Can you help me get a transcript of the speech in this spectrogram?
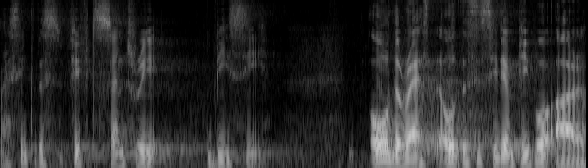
I think, the 5th century BC. All the rest, all the Sicilian people are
